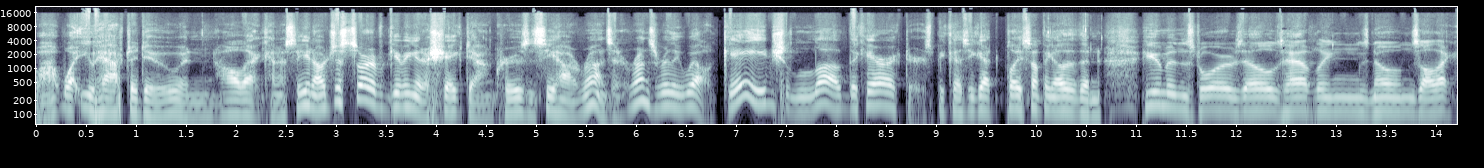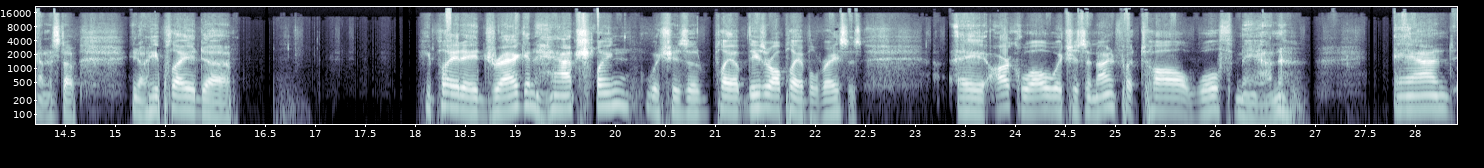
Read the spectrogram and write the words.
well, what you have to do and all that kind of stuff. You know, just sort of giving it a shakedown cruise and see how it runs. And it runs really well. Gage loved the characters because he got to play something other than humans, dwarves, elves, halflings, gnomes, all that kind of stuff. You know, he played. Uh, he played a dragon hatchling, which is a play. These are all playable races. A Arkwall, which is a nine foot tall wolf man and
